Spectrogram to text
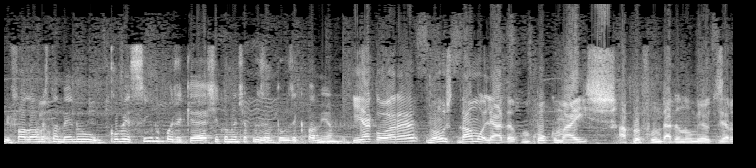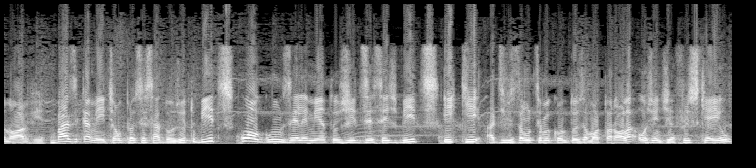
e falamos também no comecinho do podcast, quando a gente apresentou os equipamentos. E agora vamos dar uma olhada um pouco mais aprofundada no 6809. Basicamente é um processador de 8 bits com alguns elementos de 16 bits e que a divisão de semicondutores da Motorola, hoje em dia Freescale,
